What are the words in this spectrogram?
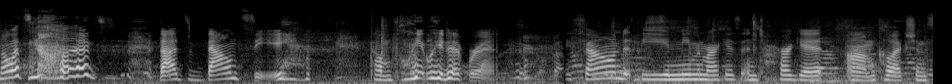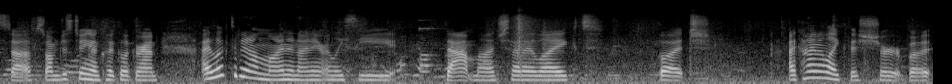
No, it's not. That's Bouncy. completely different. I found the Neiman Marcus and Target um, collection stuff, so I'm just doing a quick look around. I looked at it online and I didn't really see that much that I liked, but I kind of like this shirt, but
